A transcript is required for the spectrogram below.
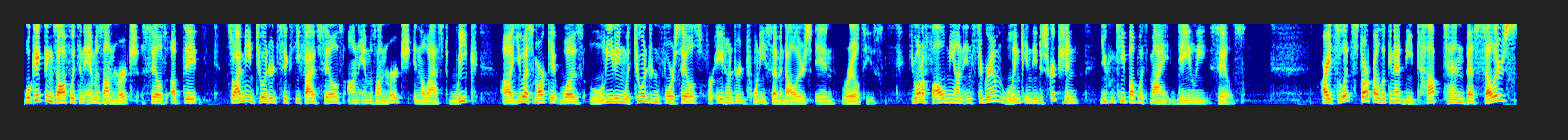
We'll kick things off with an Amazon merch sales update. So I made 265 sales on Amazon merch in the last week. Uh, US market was leading with 204 sales for $827 in royalties. If you want to follow me on Instagram, link in the description, you can keep up with my daily sales. All right, so let's start by looking at the top 10 best sellers.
